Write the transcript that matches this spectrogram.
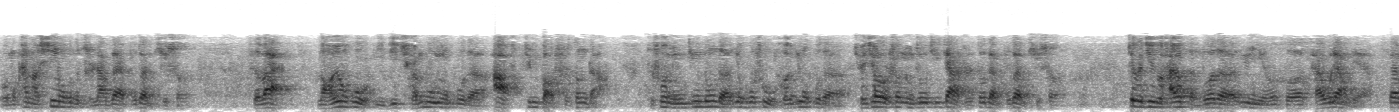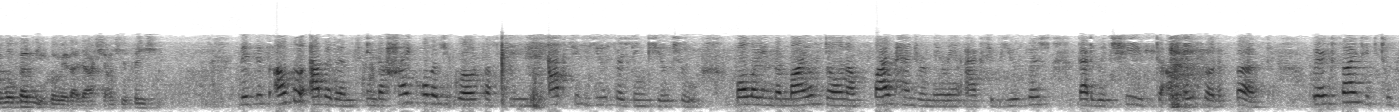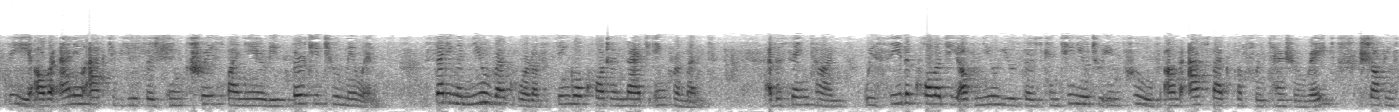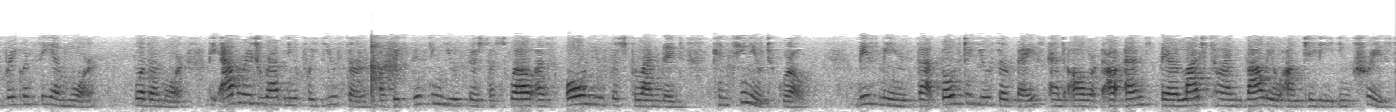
我们看到新用户的质量在不断提升。此外，老用户以及全部用户的 UP 均保持增长，这说明京东的用户数和用户的全销售生命周期价值都在不断提升。这个季度还有很多的运营和财务亮点 ，CFO Sandy 会为大家详细分析。This is also evident in the high-quality growth of JD active users in Q2, following the milestone of 500 million active users that we achieved on April 1st. We are excited to see our annual active users increase by nearly 32 million, setting a new record of single-quarter net increment. At the same time, we see the quality of new users continue to improve on the aspects of retention rate, shopping frequency, and more. Furthermore, the average revenue per user of existing users as well as all users blended continue to grow. This means that both the user base and uh, their lifetime value on JD increased.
